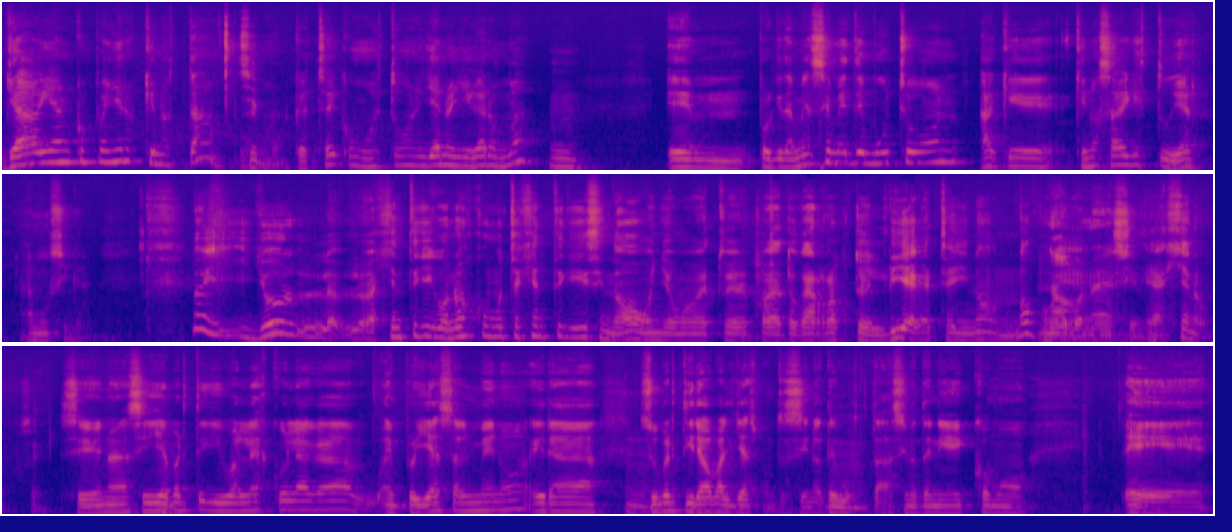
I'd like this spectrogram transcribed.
ya habían compañeros que no estaban, po, weón, po. ¿cachai? Como estos ya no llegaron más. Em, porque también se mete mucho weón, a que, que no sabe qué estudiar a música. No, y, y yo, la, la gente que conozco, mucha gente que dice, no, yo me voy a estudiar para tocar rock todo el día, ¿cachai? Y no, no, No, pues no es así, Es pues. ajeno, sí. Sí, no es así. Y aparte que igual la escuela acá, en ProJazz al menos, era súper tirado para el jazz. pues, Entonces, si no te gustaba, si no teníais como eh,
